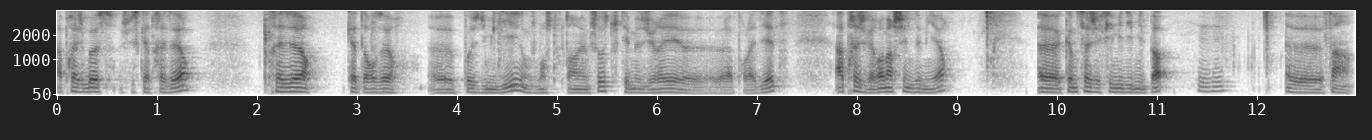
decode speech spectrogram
Après je bosse jusqu'à 13h 13h 14h euh, pause du midi. Donc je mange tout le temps la même chose. Tout est mesuré euh, voilà, pour la diète. Après je vais remarcher une demi-heure. Euh, comme ça j'ai fait midi 1000 pas. Mhm. Euh, enfin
